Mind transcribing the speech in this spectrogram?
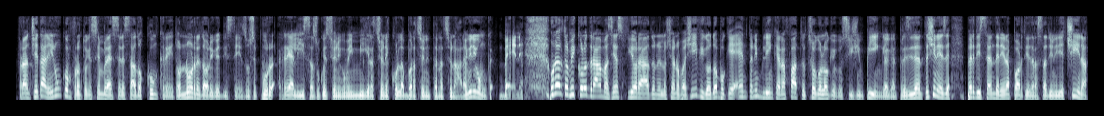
Francia e Italia, in un confronto che sembra essere stato concreto, non retorico e disteso, seppur realista su questioni come immigrazione e collaborazione internazionale. Quindi, comunque, bene. Un altro piccolo dramma si è sfiorato nell'Oceano Pacifico dopo che Anthony Blinken ha fatto il suo colloquio con Xi Jinping, che è il presidente cinese, per distendere i rapporti tra Stati Uniti e Cina,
